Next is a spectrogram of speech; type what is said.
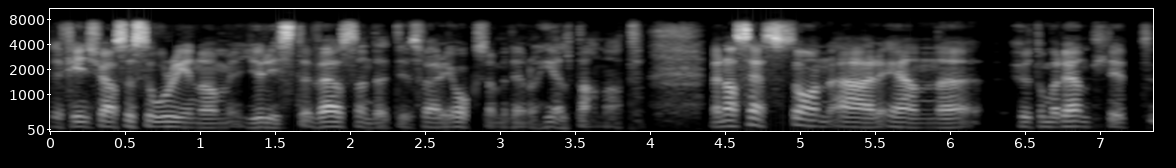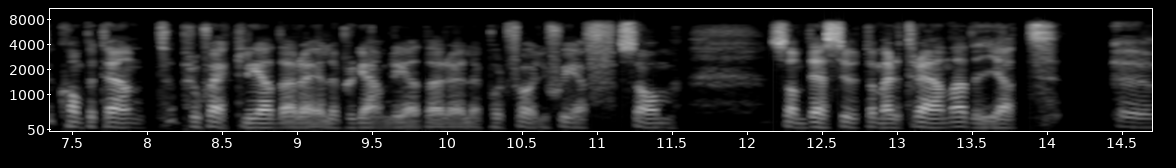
det finns ju assessorer inom juristväsendet i Sverige också, men det är något helt annat. Men assessorn är en utomordentligt kompetent projektledare eller programledare eller portföljchef som, som dessutom är tränad i att eh,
